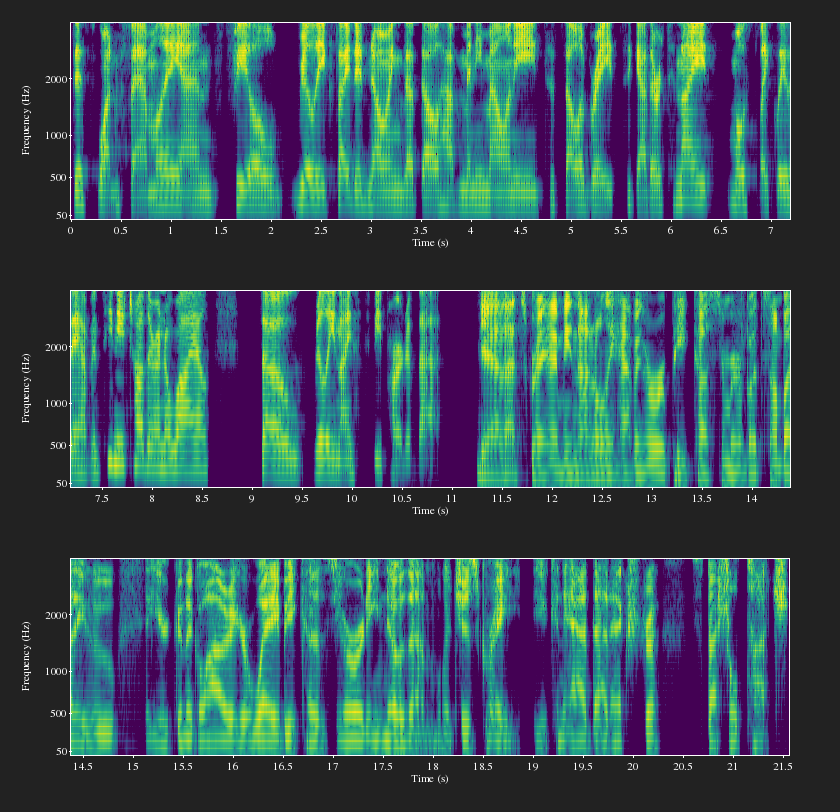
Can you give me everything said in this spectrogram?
this one family and feel really excited knowing that they'll have Mini Melanie to celebrate together tonight. Most likely they haven't seen each other in a while. So really nice to be part of that. Yeah, that's great. I mean, not only having a repeat customer, but somebody who you're going to go out of your way because you already know them, which is great. You can add that extra special touch.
